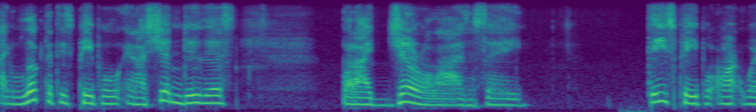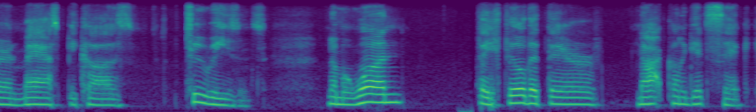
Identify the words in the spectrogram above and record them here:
I looked at these people, and I shouldn't do this but I generalize and say these people aren't wearing masks because two reasons. Number one, they feel that they're not going to get sick.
